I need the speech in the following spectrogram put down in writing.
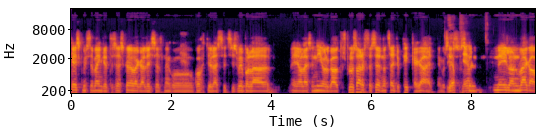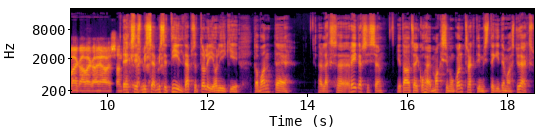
keskmiste mängijate seas ka väga lihtsalt nagu kohti üles, et siis võib-olla ei ole see nii hull kaotus, pluss arvestades seda, et nad said ju pikke ka, et nagu selles suhtes neil on väga-väga-väga hea šanss. ehk siis, mis see, mis see deal täpselt oli, oligi Davante läks Raidersisse ja ta sai kohe maksimum contract'i, mis tegi temast üheks,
